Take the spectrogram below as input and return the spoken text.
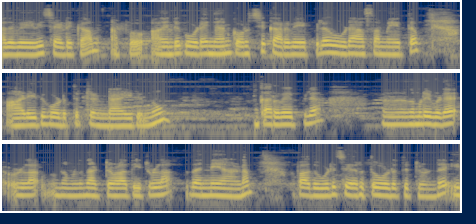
അത് വേവിച്ചെടുക്കാം. അപ്പോൾ അതിന്റെ കൂടെ ഞാൻ കുറച്ച് കറിവേപ്പില കൂടെ ആ സമയത്ത് ആഡ് ചെയ്ത് കൊടുത്തിട്ടുണ്ടായിരുന്നു. കറിവേപ്പില നമ്മുടെ ഇവിടെ ഉള്ള നമ്മൾ നട്ട് വളർത്തിയിട്ടുള്ള തന്നെയാണ്. അപ്പോൾ അതുകൂടി ചേർത്ത് കൊടുത്തിട്ടുണ്ട്. ഈ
